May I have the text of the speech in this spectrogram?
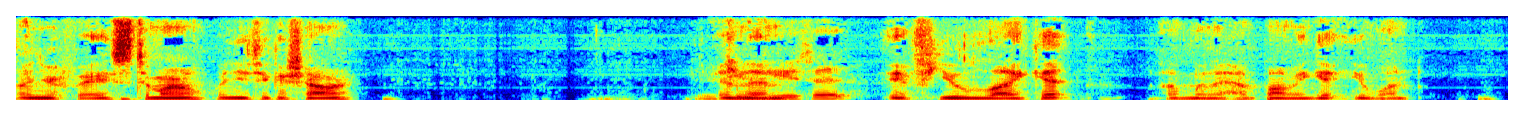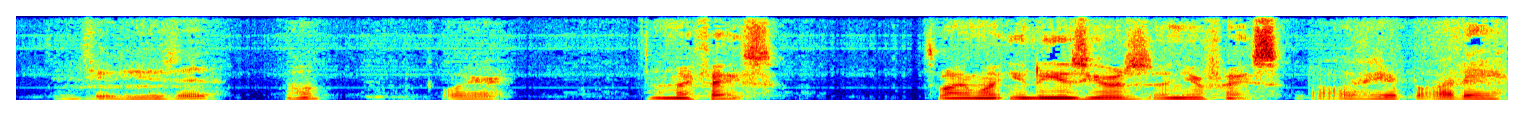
on your face tomorrow when you take a shower. Did And you then- use it? If you like it, I'm gonna have mommy get you one Did you use it? Uh-huh. Where? on my face. So I want you to use yours on your face. All over your body.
